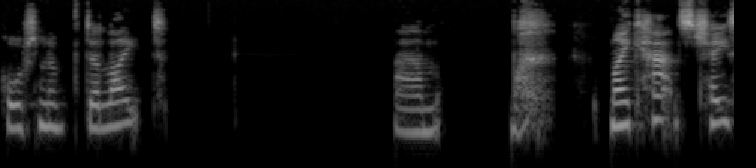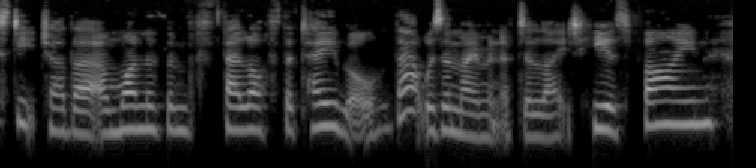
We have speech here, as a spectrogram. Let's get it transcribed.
portion of delight. Um, My cats chased each other and one of them fell off the table. That was a moment of delight. He is fine.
